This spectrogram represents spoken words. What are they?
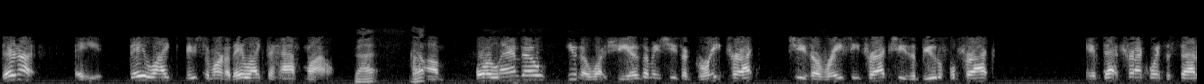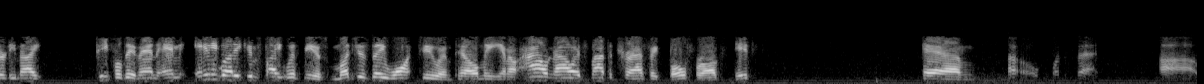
they're not. They, they like New Smyrna. They like the half mile. Right. Yep. Um, Orlando, you know what she is. I mean, she's a great track. She's a racy track. She's a beautiful track. If that track went to Saturday night, people did, and and anybody can fight with me as much as they want to and tell me, you know, oh no, it's not the traffic, bullfrogs. It's um, oh? Uh,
